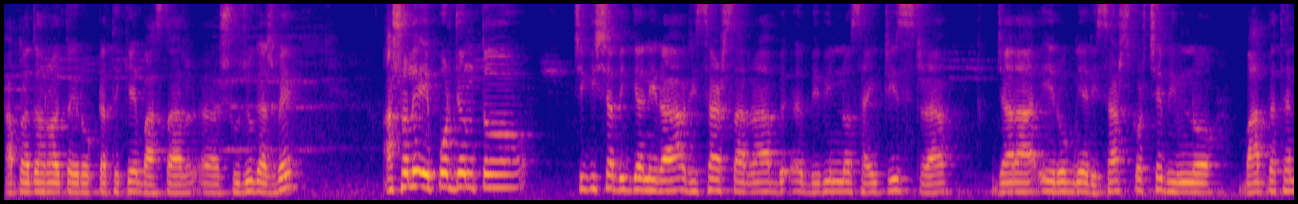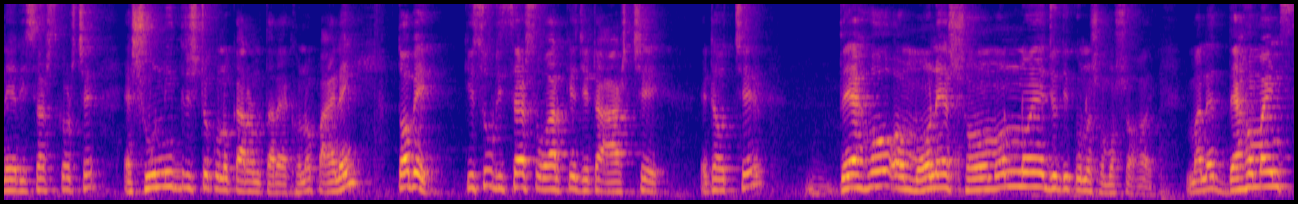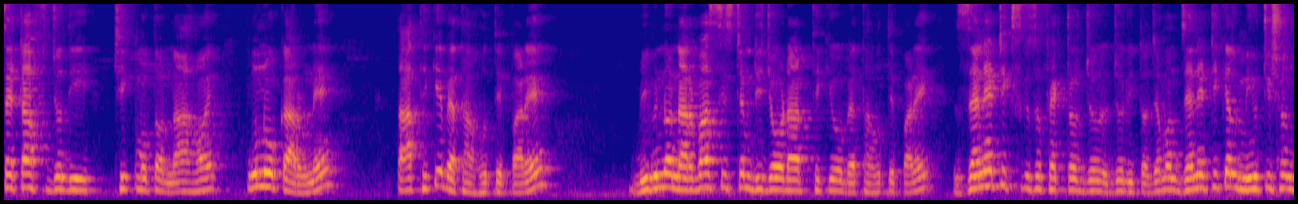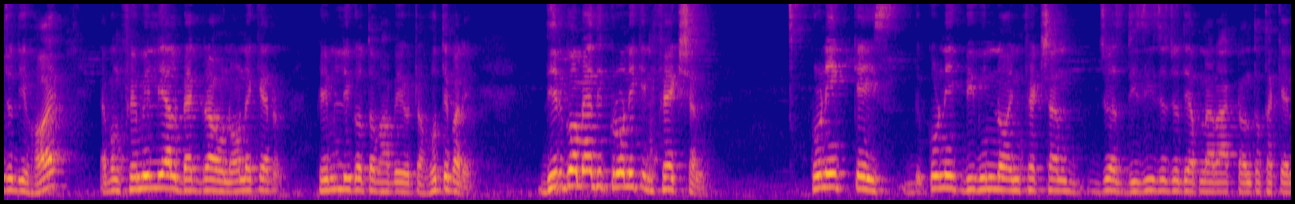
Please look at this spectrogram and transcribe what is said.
আপনাদের হয়তো এই রোগটা থেকে বাঁচার সুযোগ আসবে। আসলে এ পর্যন্ত চিকিৎসা বিজ্ঞানীরা রিসার্চাররা বিভিন্ন সায়েন্টিস্টরা যারা এই রোগ নিয়ে রিসার্চ করছে, বিভিন্ন বাত ব্যথা নিয়ে রিসার্চ করছে সুনির্দিষ্ট কোনো কারণ তারা এখনও পায় নাই। তবে কিছু রিসার্চ ওয়ার্কে যেটা আসছে, এটা হচ্ছে দেহ ও মনের সমন্বয়ে যদি কোনো সমস্যা হয় মানে দেহ মাইন্ড সেট আপ যদি ঠিকমতো না হয়, কোনো কারণে তা থেকে ব্যথা হতে পারে, বিভিন্ন নার্ভাস সিস্টেম ডিজঅর্ডার থেকেও ব্যথা হতে পারে জেনেটিক্স কিছু ফ্যাক্টর জড়িত, যেমন জেনেটিক্যাল মিউটেশন যদি হয় এবং ফ্যামিলিয়াল ব্যাকগ্রাউন্ড অনেকের ফ্যামিলিগতভাবে ওটা হতে পারে। দীর্ঘমেয়াদী chronic infection chronic case chronic বিভিন্ন ইনফেকশন ডিজিজে যদি আপনারা আক্রান্ত থাকেন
